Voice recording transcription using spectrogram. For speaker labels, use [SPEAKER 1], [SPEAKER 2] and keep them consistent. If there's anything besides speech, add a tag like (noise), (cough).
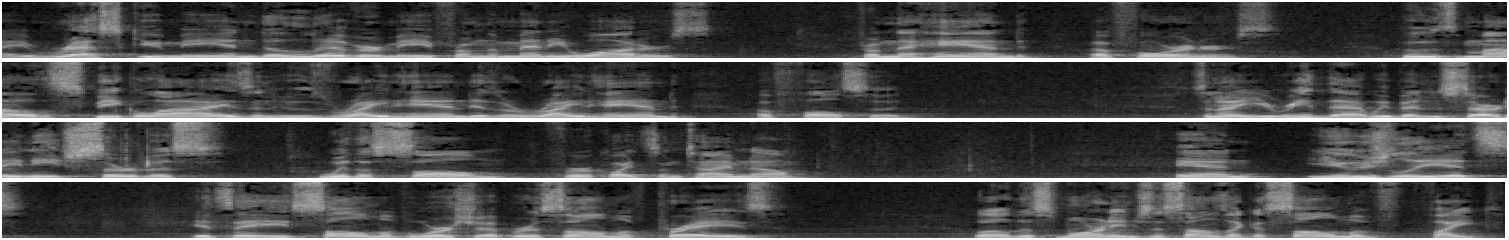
[SPEAKER 1] Rescue me and deliver me from the many waters, from the hand of foreigners, whose mouths speak lies and whose right hand is a right hand of falsehood. So now you read that. We've been starting each service with a psalm for quite some time now. And usually it's, it's a psalm of worship or a psalm of praise. Well, this morning just sounds like a psalm of fight.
